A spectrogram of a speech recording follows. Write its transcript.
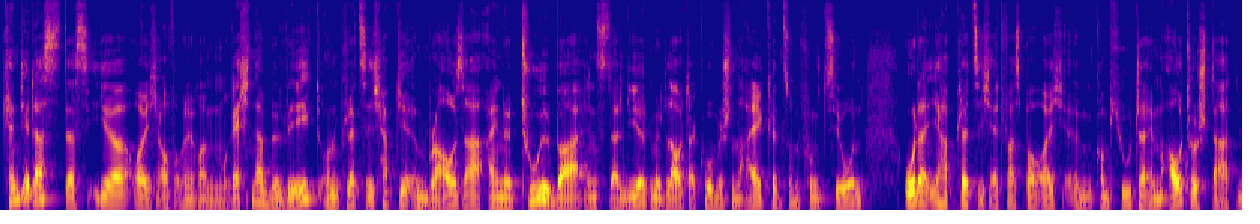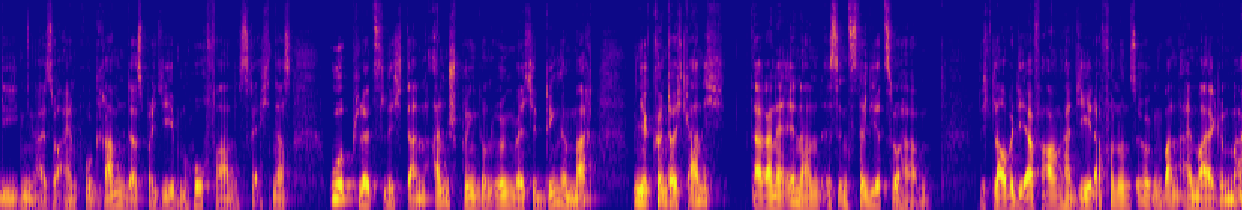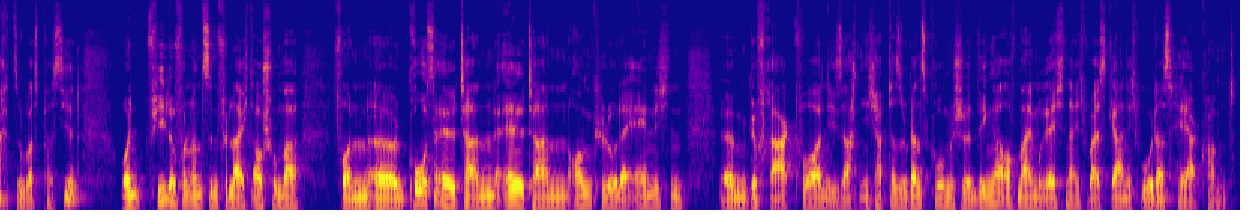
Kennt ihr das, dass ihr euch auf eurem Rechner bewegt und plötzlich habt ihr im Browser eine Toolbar installiert mit lauter komischen Icons und Funktionen oder ihr habt plötzlich etwas bei euch im Computer im Autostart liegen, also ein Programm, das bei jedem Hochfahren des Rechners urplötzlich dann anspringt und irgendwelche Dinge macht und ihr könnt euch gar nicht daran erinnern, es installiert zu haben. Ich glaube, die Erfahrung hat jeder von uns irgendwann einmal gemacht, sowas passiert. Und viele von uns sind vielleicht auch schon mal von äh, Großeltern, Eltern, Onkel oder Ähnlichen ähm, gefragt worden, die sagten, ich habe da so ganz komische Dinge auf meinem Rechner, ich weiß gar nicht, wo das herkommt.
